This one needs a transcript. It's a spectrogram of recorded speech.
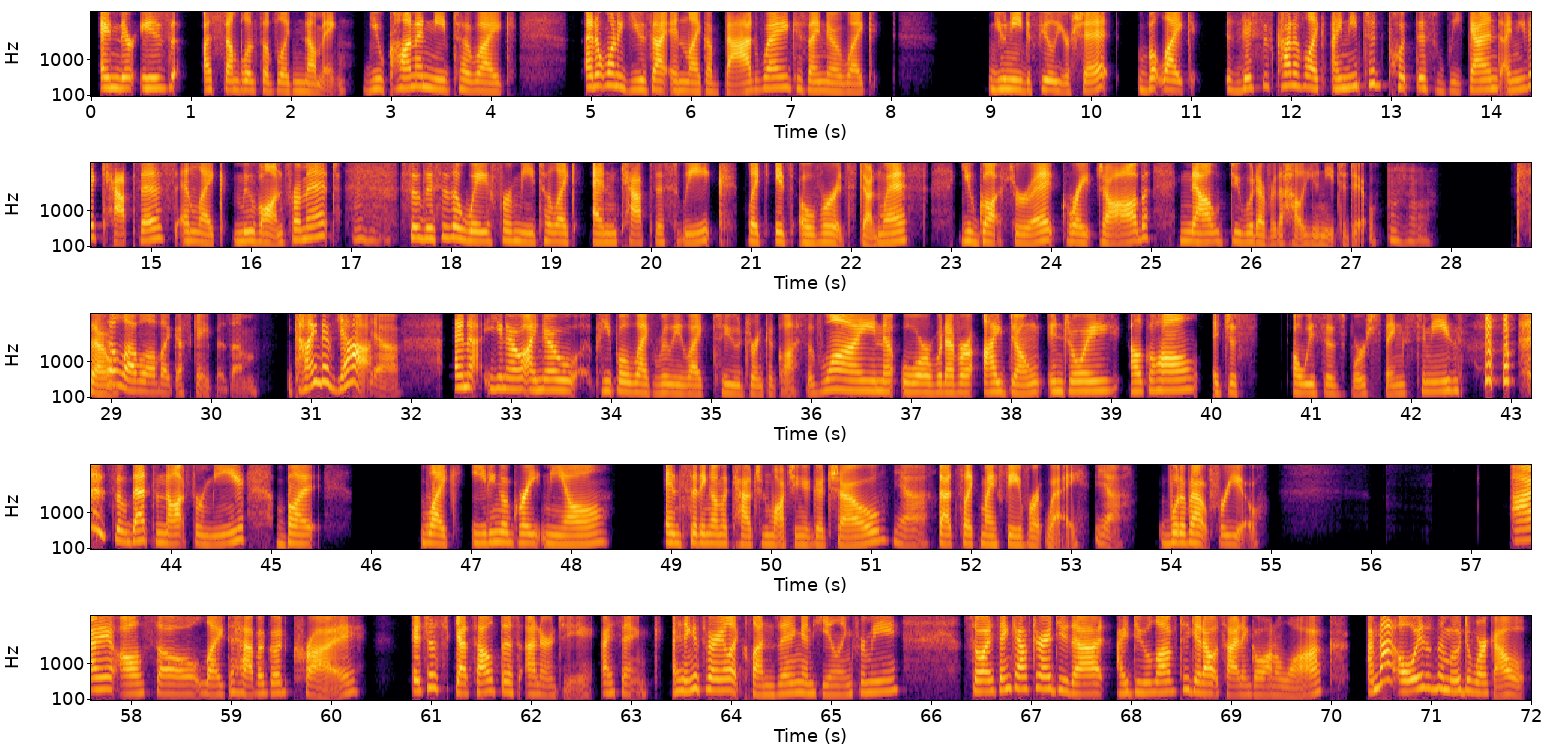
and there is a semblance of like numbing. You kind of need to like I don't want to use that in like a bad way because I know like you need to feel your shit, but like this is kind of like I need to put this weekend, I need to cap this and like move on from it. Mm-hmm. So this is a way for me to like end cap this week. Like it's over, it's done with. You got through it. Great job. Now do whatever the hell you need to do. Mm-hmm. So, It's a level of like escapism. kind of, yeah. Yeah. And, uh, you know, I know people like really like to drink a glass of wine or whatever. I don't enjoy alcohol. It just always does worse things to me. so that's not for me. But like eating a great meal and sitting on the couch and watching a good show, Yeah. that's like my favorite way. Yeah. What about for you? I also like to have a good cry. It just gets out this energy, I think. I think it's very like cleansing and healing for me. So I think after I do that, I do love to get outside and go on a walk. I'm not always in the mood to work out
